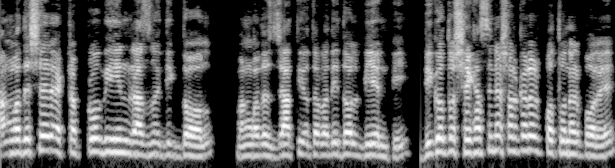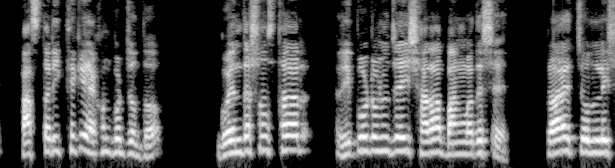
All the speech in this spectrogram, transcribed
বাংলাদেশের একটা প্রবীণ রাজনৈতিক দল, বাংলাদেশ জাতীয়তাবাদী দল বিএনপি, বিগত শেখ হাসিনা সরকারের পতনের পরে পাঁচ তারিখ থেকে এখন পর্যন্ত গোয়েন্দা সংস্থার রিপোর্ট অনুযায়ী সারা বাংলাদেশে প্রায় চল্লিশ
